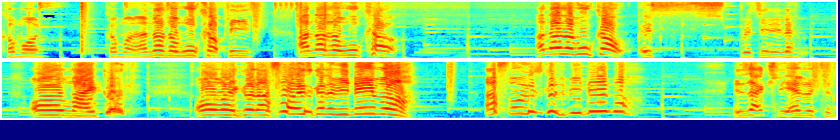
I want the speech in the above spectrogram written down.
Come on. Come on. Another walkout, please. Another walkout. Another walkout. It's Brazilian left. Oh my god. Oh my god. I thought it was going to be Neymar. I thought it was going to be Neymar. It's actually Everton.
